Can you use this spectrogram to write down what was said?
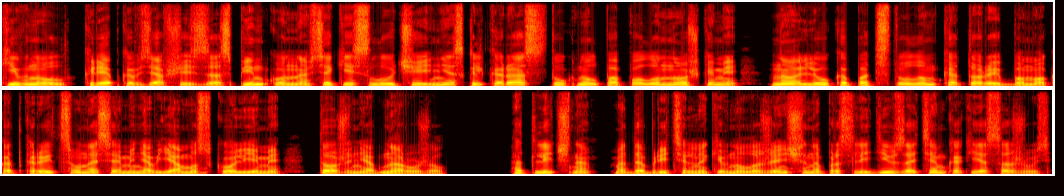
Кивнул, крепко взявшись за спинку, на всякий случай несколько раз стукнул по полу ножками, но люка под стулом, который бы мог открыться, унося меня в яму с кольями, тоже не обнаружил. «Отлично», — одобрительно кивнула женщина, проследив за тем, как я сажусь.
